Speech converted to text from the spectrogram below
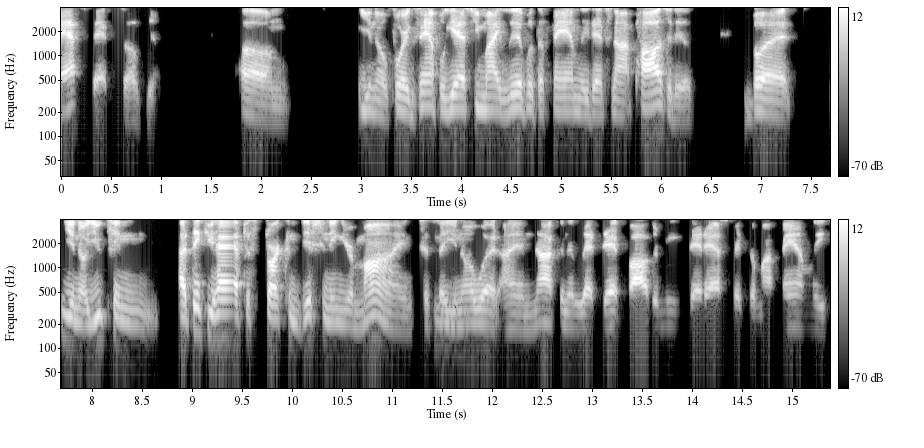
aspects of them. Um, you know, for example, yes, you might live with a family that's not positive, but you know, you can, I think you have to start conditioning your mind to say, mm-hmm. you know what, I am not going to let that bother me, that aspect of my family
